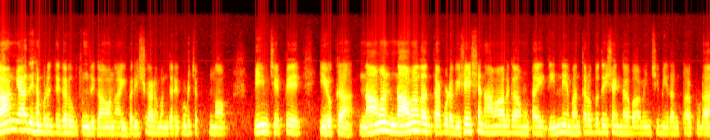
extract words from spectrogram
ధాన్యాది సమృద్ధి కలుగుతుంది కావున ఈ పరిష్కారం అందరికీ కూడా చెప్తున్నాం. మేము చెప్పే ఈ యొక్క నామ నామాలంతా కూడా విశేష నామాలుగా ఉంటాయి. దీన్ని మంత్రోపదేశంగా భావించి మీరంతా కూడా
